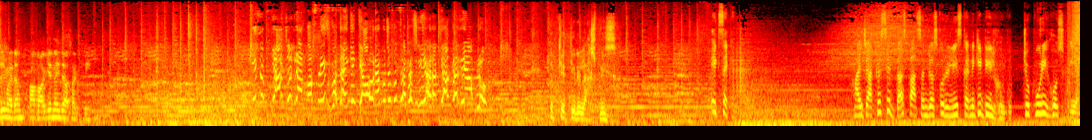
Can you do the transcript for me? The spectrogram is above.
सॉरी मैडम आप आगे नहीं जा सकती। ये सब क्या चल रहा है? आप प्लीज़ बताएँगे क्या हो रहा है? मुझे कुछ समझ नहीं आ रहा। क्या कर रहे हैं आप लोग? कीर्ति रिलैक्स प्लीज़ एक सेकंड हाईजैकर से 10 पैसेंजर्स को रिलीज़ करने की डील हुई जो पूरी हो चुकी है।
